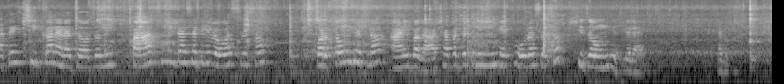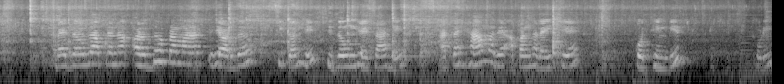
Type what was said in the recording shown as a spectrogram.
आता एक चिकन आहे ना जवळजवळ मी पाच मिनिटासाठी हे व्यवस्थित असं परतवून घेतलं आणि बघा अशा पद्धतीने मी हे थोडंसं असं शिजवून घेतलेलं आहे. बघा. म्हणजे जवळजवळ आपल्याला अर्ध प्रमाणात हे अर्ध चिकन हे शिजवून घ्यायचं आहे. आता ह्यामध्ये आपण घालायची आहे कोथिंबीर. थोडी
